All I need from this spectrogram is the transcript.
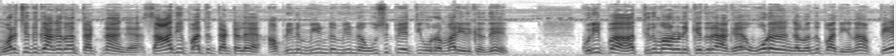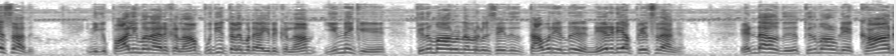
முறைச்சதுக்காக தான் தட்டினாங்க. சாதி பார்த்து தட்டலை அப்படின்னு மீண்டும் மீண்டும் உசுப்பேத்தி விடுற மாதிரி இருக்கிறது. குறிப்பாக திருமாவளவனுக்கு எதிராக ஊடகங்கள் வந்து பார்த்தீங்கன்னா பேசாது. இன்றைக்கி பாலிமராக இருக்கலாம் புதிய தலைமுறையாக இருக்கலாம். இன்றைக்கி திருமாவளவன் அவர்கள் செய்தது தவறு என்று நேரடியாக பேசுகிறாங்க ரெண்டாவது திருமாவளவனுடைய கார்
